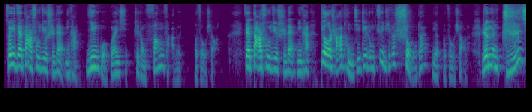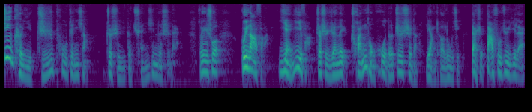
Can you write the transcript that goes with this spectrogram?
所以在大数据时代，你看因果关系这种方法论不奏效了；在大数据时代，你看调查统计这种具体的手段也不奏效了。人们直接可以直扑真相，这是一个全新的时代。所以说。归纳法、演绎法，这是人类传统获得知识的两条路径。但是大数据一来，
